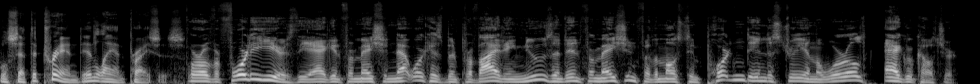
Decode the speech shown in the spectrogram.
will set the trend in land prices. For over 40 years, the Ag Information Network has been providing news and information for the most important industry in the world, agriculture.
